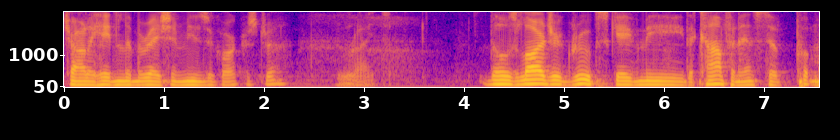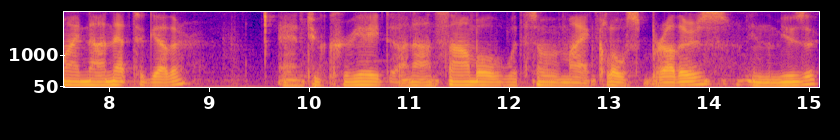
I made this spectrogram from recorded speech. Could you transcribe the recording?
Charlie Haden Liberation Music Orchestra. Right. Those larger groups gave me the confidence to put my nonette together and to create an ensemble with some of my close brothers in the music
